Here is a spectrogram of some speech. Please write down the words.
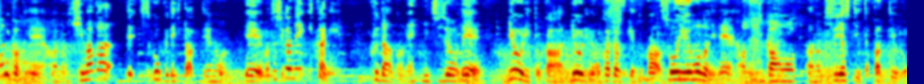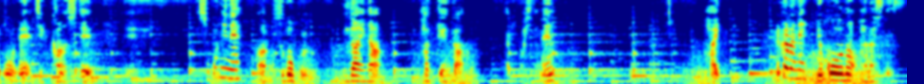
とにかくね、あの、暇がですごくできたっていうので、私がね、いかに普段のね、日常で、料理とか、料理のお片付けとか、そういうものにね、あの、時間を、あの、費やしていたかっていうことをね、実感して、えー、そこにね、あの、すごく意外な発見がありましたね。はい。それからね、旅行の話です。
